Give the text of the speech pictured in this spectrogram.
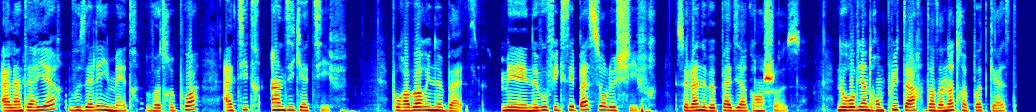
À l'intérieur, vous allez y mettre votre poids à titre indicatif pour avoir une base. Mais ne vous fixez pas sur le chiffre. Cela ne veut pas dire grand-chose. Nous reviendrons plus tard dans un autre podcast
